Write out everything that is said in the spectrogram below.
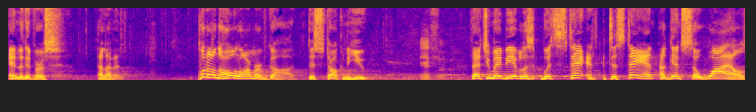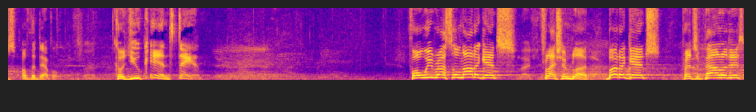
and look at verse 11. Put on the whole armor of God. This is talking to you. Yes, sir. That you may be able to withstand to stand against the wiles of the devil. Because you can stand. For we wrestle not against flesh and blood, but against principalities,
